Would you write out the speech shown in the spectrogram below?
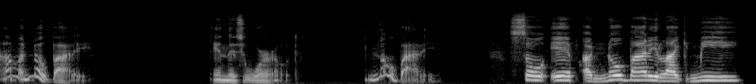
I'm a nobody in this world. Nobody. So if a nobody like me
